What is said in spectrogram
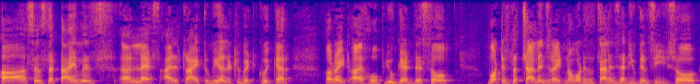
Uh, since the time is uh, less i'll try to be a little bit quicker. All right i hope you get this. So what is the challenge right now? What is the challenge that you can see? So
